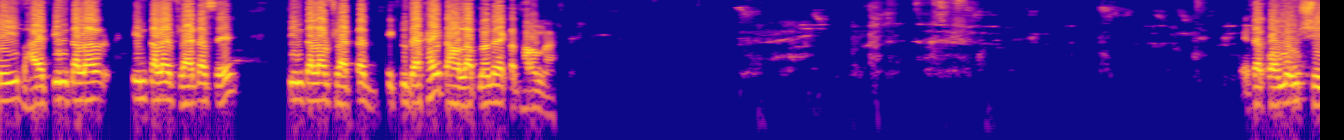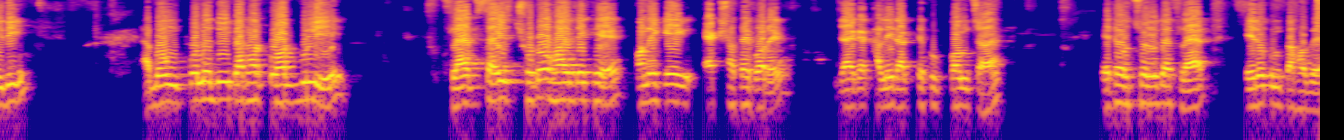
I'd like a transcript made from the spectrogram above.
দেই ভাই তিনতলার, তিনতলায় ফ্ল্যাট আছে। তিনতলার ফ্ল্যাটটা একটু দেখাই, তাহলে আপনাদের একটা ধারণা আসবে। এটা কমন সিঁড়ি এবং পনে দুই কাঠার প্লটগুলি ফ্ল্যাট সাইজ ছোট হয় দেখে অনেকেই একসাথে করে। জায়গা খালি রাখতে খুব কম চায়। এটা হচ্ছে ফ্ল্যাট এরকমটা হবে।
